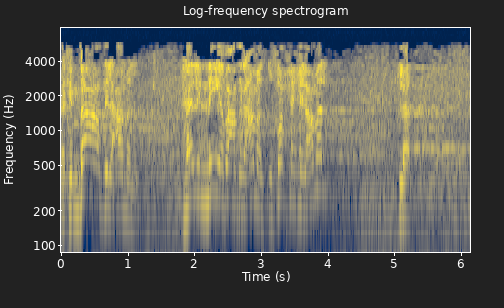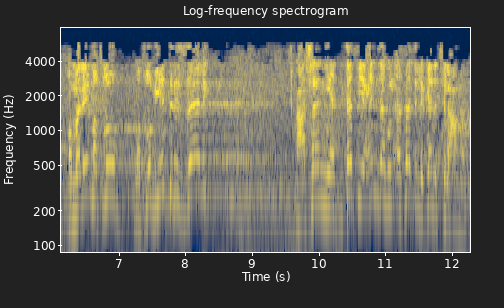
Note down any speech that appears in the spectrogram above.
لكن بعد العمل هل النية بعد العمل تصحح العمل؟ لا. أمال إيه المطلوب؟ مطلوب يدرس ذلك عشان ينتفي عنده الأفات اللي كانت في العمل.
